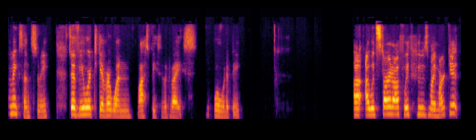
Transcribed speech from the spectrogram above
that makes sense to me so if you were to give her one last piece of advice what would it be uh, i would start off with who's my market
